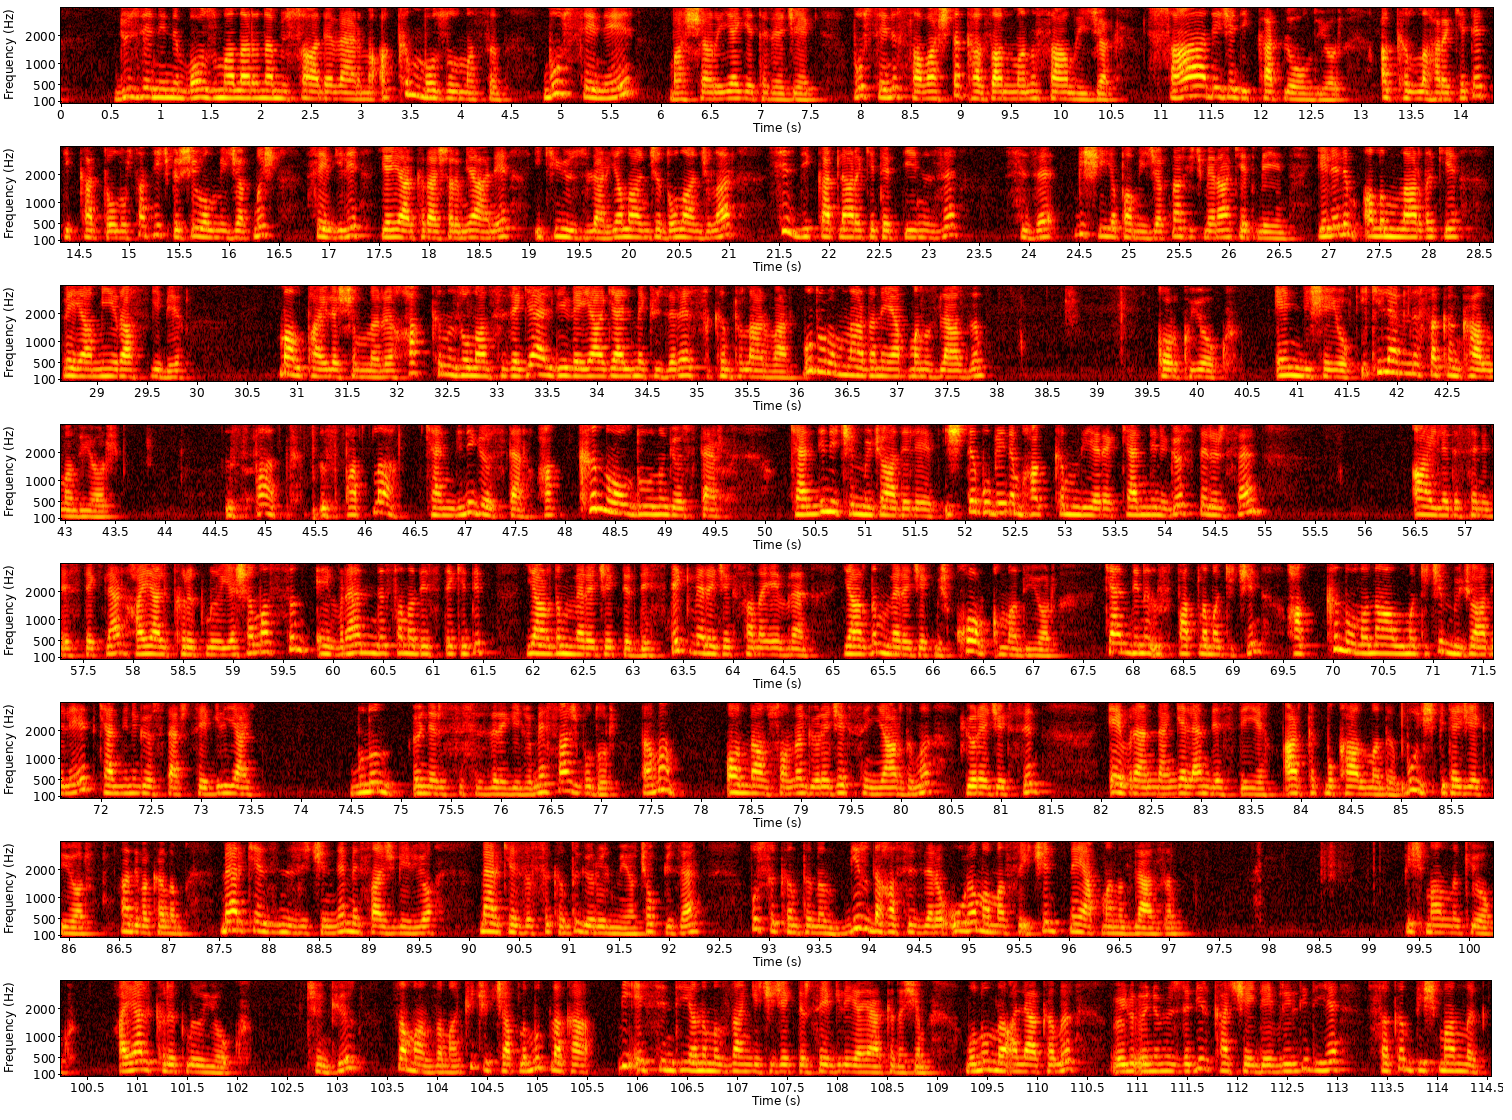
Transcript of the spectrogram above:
Düzenini bozmalarına müsaade verme, akım bozulmasın. Bu seni başarıya getirecek. Bu seni savaşta kazanmanı sağlayacak. Sadece dikkatli ol diyor. Akıllı hareket et, dikkatli olursan hiçbir şey olmayacakmış. Sevgili yay arkadaşlarım yani iki yüzlüler, yalancı, dolancılar siz dikkatli hareket ettiğinizde size bir şey yapamayacaklar hiç merak etmeyin. Gelelim alımlardaki veya miras gibi mal paylaşımları hakkınız olan size geldi veya gelmek üzere sıkıntılar var. Bu durumlarda ne yapmanız lazım? Korku yok, endişe yok, ikilemde sakın kalma diyor. Ispat, ispatla, kendini göster, hakkın olduğunu göster kendin için mücadele et işte bu benim hakkım diyerek kendini gösterirsen aile de seni destekler hayal kırıklığı yaşamazsın. Evren de sana destek edip yardım verecektir. Destek verecek sana evren. Yardım verecekmiş. Korkma diyor. Kendini ispatlamak için hakkın olanı almak için mücadele et kendini göster sevgili yay. Bunun önerisi sizlere geliyor. Mesaj budur. Tamam. Ondan sonra göreceksin yardımı, göreceksin evrenden gelen desteği. Artık bu kalmadı, bu iş bitecek diyor. Hadi bakalım. Merkeziniz için ne mesaj veriyor? Merkezde sıkıntı görülmüyor. Çok güzel. Bu sıkıntının bir daha sizlere uğramaması için ne yapmanız lazım? Pişmanlık yok. Hayal kırıklığı yok. Çünkü zaman zaman küçük çaplı mutlaka bir esinti yanımızdan geçecektir sevgili yay arkadaşım. Bununla alakalı öyle önümüzde birkaç şey devrildi diye sakın pişmanlık,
